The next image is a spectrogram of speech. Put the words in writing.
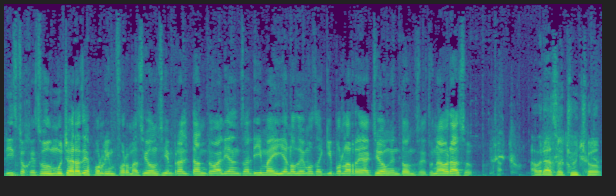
Listo, Jesús, muchas gracias por la información, siempre al tanto de Alianza Lima y ya nos vemos aquí por la redacción entonces. Un abrazo. Abrazo, Chucho.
